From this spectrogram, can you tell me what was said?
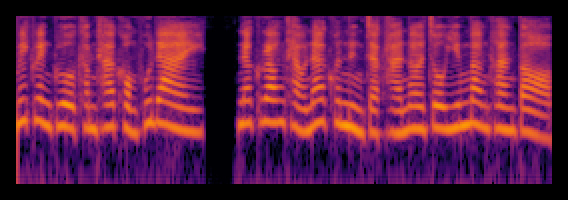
ไม่เกรงกลัวคำท้าของผู้ใด นักร้องแถวหน้าคนหนึ่งจากหานอโจยิ้มบางพลางตอบ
